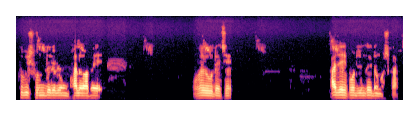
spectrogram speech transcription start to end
খুবই সুন্দর এবং ভালোভাবে হয়ে উঠেছে। আজ এই পর্যন্তই নমস্কার।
